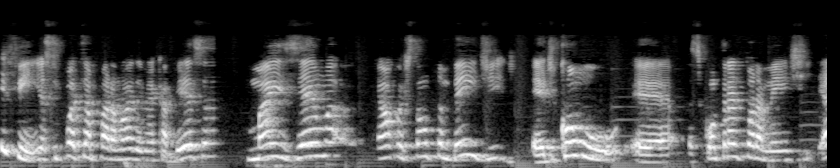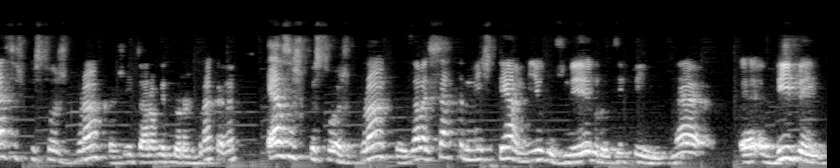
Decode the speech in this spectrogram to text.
Enfim, assim, pode ser uma paranoia da minha cabeça, mas é uma, é uma questão também de, é, de como, é, assim, contraditoriamente, essas pessoas brancas, então eram vendedoras brancas, né? Essas pessoas brancas, elas certamente têm amigos negros, enfim, né? É, vivem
